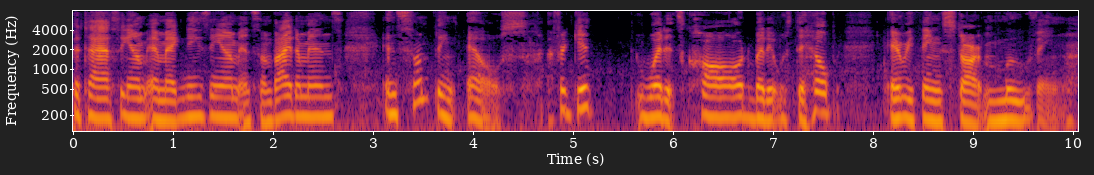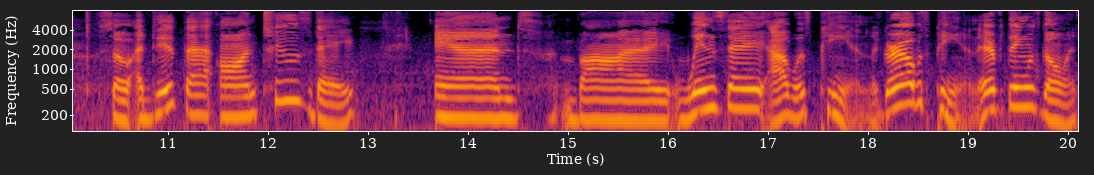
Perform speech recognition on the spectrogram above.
potassium and magnesium and some vitamins and something else. I forget what it's called, but it was to help everything start moving. So I did that on Tuesday and by Wednesday I was peeing. The girl was peeing. Everything was going.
